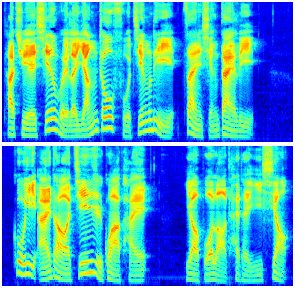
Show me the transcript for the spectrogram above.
他却先委了扬州府经历暂行代理，故意挨到今日挂牌，要博老太太一笑。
